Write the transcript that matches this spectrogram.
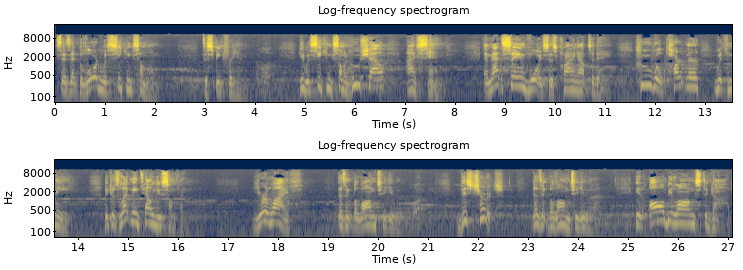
says that the Lord was seeking someone to speak for him. He was seeking someone. Who shall I send? And that same voice is crying out today. Who will partner with me? Because let me tell you something. Your life doesn't belong to you. This church doesn't belong to you. It all belongs to God.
